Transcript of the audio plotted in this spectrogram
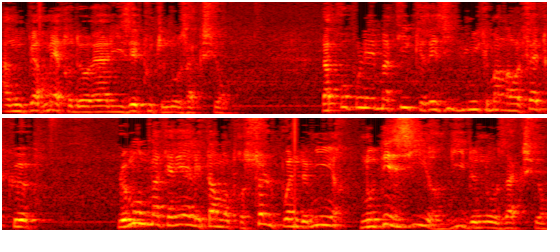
à nous permettre de réaliser toutes nos actions. La problématique réside uniquement dans le fait que le monde matériel étant notre seul point de mire, nos désirs guident nos actions.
